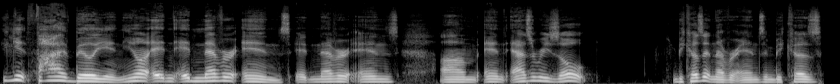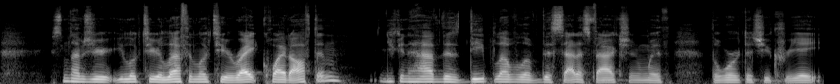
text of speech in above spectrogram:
You can get 5 billion. You know it, it never ends. It never ends. Um, and as a result because it never ends and because sometimes you you look to your left and look to your right quite often you can have this deep level of dissatisfaction with the work that you create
